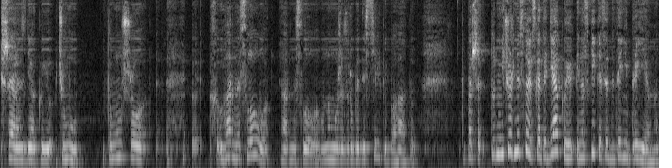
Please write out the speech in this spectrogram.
ще раз дякую. Чому? Тому що е, е, гарне слово, гарне слово, воно може зробити стільки багато. По-перше, тут нічого ж не стоїть сказати дякую і наскільки це дитині приємно.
